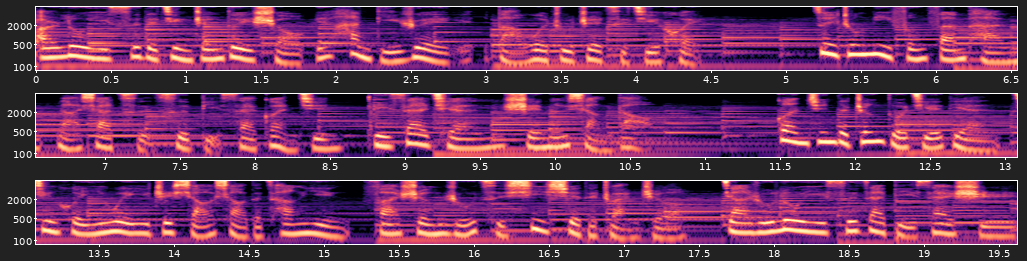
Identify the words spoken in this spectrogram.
而路易斯的竞争对手约翰迪瑞也把握住这次机会，最终逆风翻盘，拿下此次比赛冠军。比赛前，谁能想到？冠军的争夺节点竟会因为一只小小的苍蝇发生如此戏谑的转折。假如路易斯在比赛时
